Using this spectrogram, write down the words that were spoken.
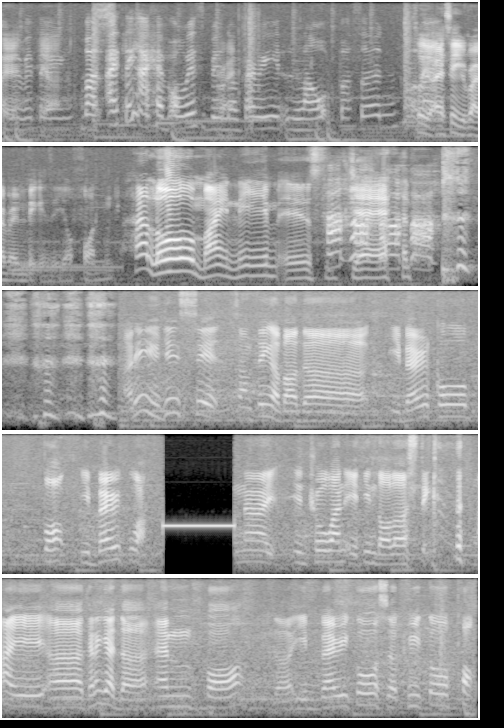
Okay. and everything. yeah. But I think I have always been a very loud person. So your like- essay you write very big, is it your font? Hello, my name is Jen. I think you just said something about the Iberico pork Iberico. ah, Nah, intro one $18 stick. I uh, can I get the M4, the Iberico Secreto pork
